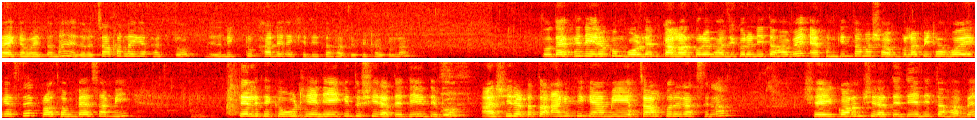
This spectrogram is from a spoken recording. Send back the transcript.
জায়গা পাইতো না এই জন্য চাপা লাগিয়ে থাকতো। এই জন্য একটু খালি রেখে দিতে হবে পিঠাগুলো। তো দেখেন এরকম গোল্ডেন কালার করে ভাজি করে নিতে হবে। এখন কিন্তু আমার সবগুলো পিঠা হয়ে গেছে। প্রথম ব্যাস আমি তেলে থেকে উঠিয়ে নিয়ে কিন্তু শিরাতে দিয়ে দিব। আর শিরাটা তো আগে থেকে আমি চাল করে রাখছিলাম। সেই গরম শিরাতে দিয়ে নিতে হবে।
